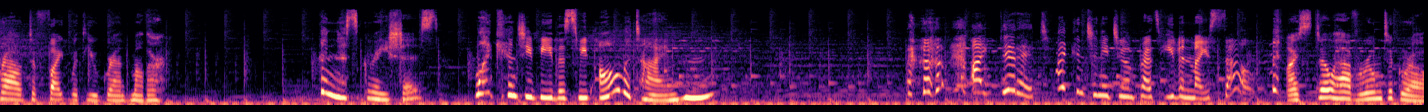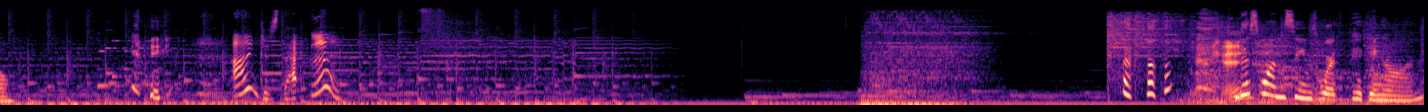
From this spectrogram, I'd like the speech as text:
proud to fight with you, Grandmother. Goodness gracious. Why can't you be this sweet all the time, hmm? I did it! I continue to impress even myself. I still have room to grow. I'm just that good. Okay. This one seems worth picking on.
